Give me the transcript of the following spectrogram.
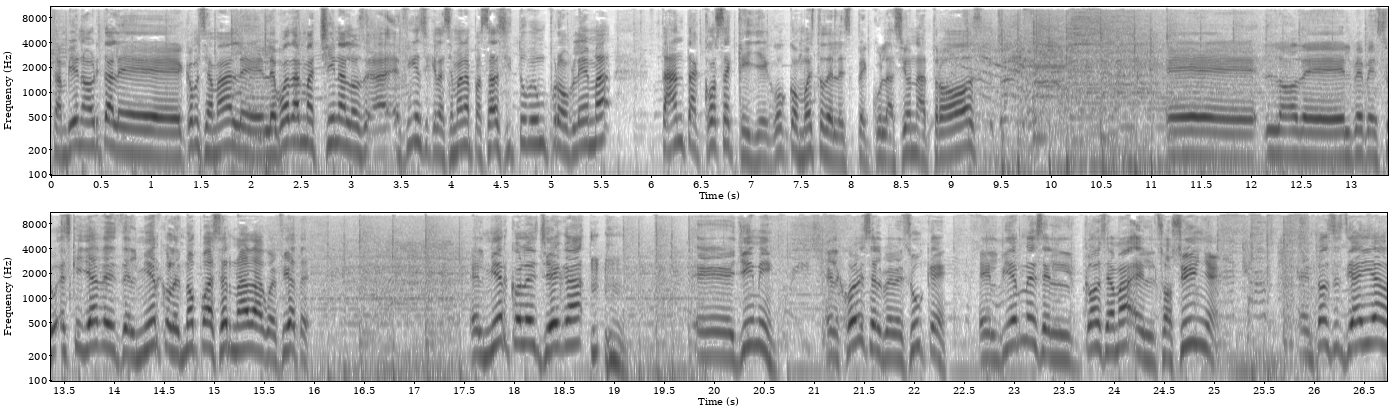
También ahorita le. ¿Cómo se llama? Le, le voy a dar machina a los. eh, Fíjense que la semana pasada sí tuve un problema. Tanta cosa que llegó como esto de la especulación atroz. Eh, lo del bebesú. Es que ya desde el miércoles no puedo hacer nada, güey. Fíjate. El miércoles llega eh, Jimmy. El jueves el bebezuque. El viernes el. ¿Cómo se llama? El sociñe. Entonces ya, ya,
